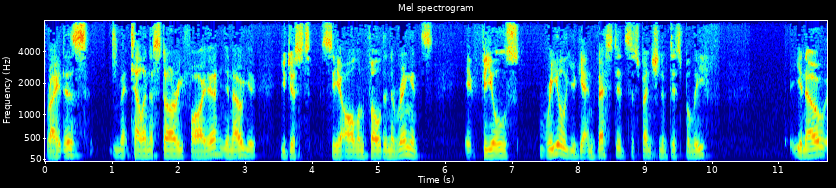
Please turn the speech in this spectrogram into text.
writers telling a story for you. You know, you you just see it all unfold in the ring. It's it feels real. You get invested. Suspension of disbelief. You know,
